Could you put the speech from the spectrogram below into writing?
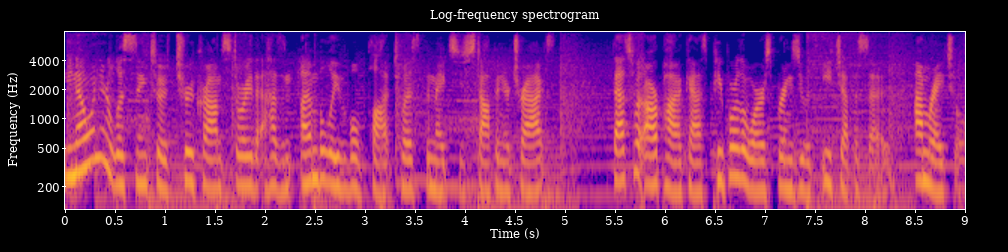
You know, when you're listening to a true crime story that has an unbelievable plot twist that makes you stop in your tracks? That's what our podcast, People Are the Worst, brings you with each episode. I'm Rachel.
